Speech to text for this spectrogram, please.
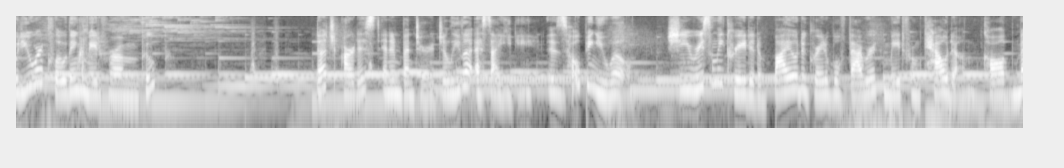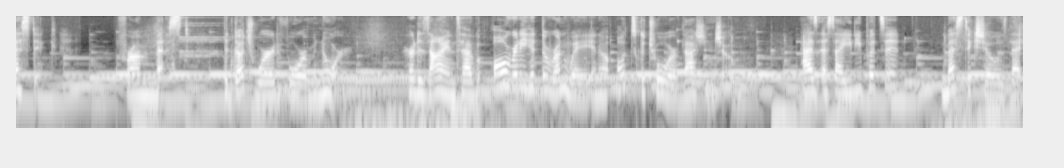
Would you wear clothing made from poop? Dutch artist and inventor Jalila Essaidi is hoping you will. She recently created a biodegradable fabric made from cow dung called mestic, from mest, the Dutch word for manure. Her designs have already hit the runway in a haute couture fashion show. As Essaidi puts it, mestic shows that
